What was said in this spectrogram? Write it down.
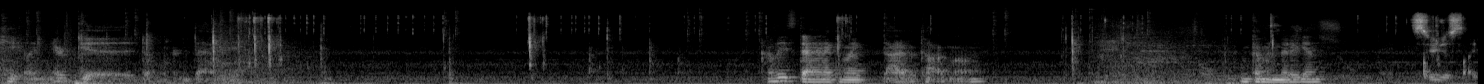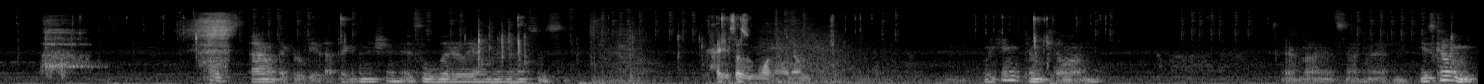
Caitlyn, you're good. Don't worry about it. At least Diana can like dive a Kog'Maw. I'm coming mid again. so you just like I don't think it'll be that big of an issue. It's literally only Nemesis. I guess that's one item. We can come kill him. Never mind, that's not gonna happen. He's coming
